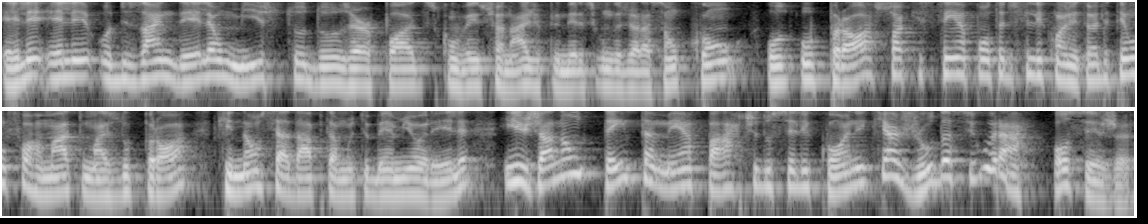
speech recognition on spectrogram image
ele, ele, o design dele é um misto dos AirPods convencionais de primeira e segunda geração com o, o Pro, só que sem a ponta de silicone. Então ele tem um formato mais do Pro, que não se adapta muito bem à minha orelha, e já não tem também a parte do silicone que ajuda a segurar. Ou seja,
